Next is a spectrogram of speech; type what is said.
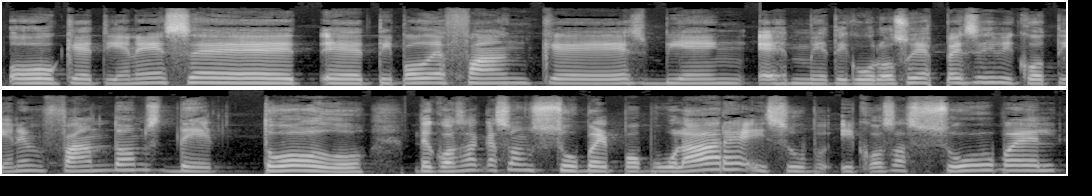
o que tiene ese eh, tipo de fan que es bien es meticuloso y específico. Tienen fandoms de todo, de cosas que son súper populares y, sup- y cosas súper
